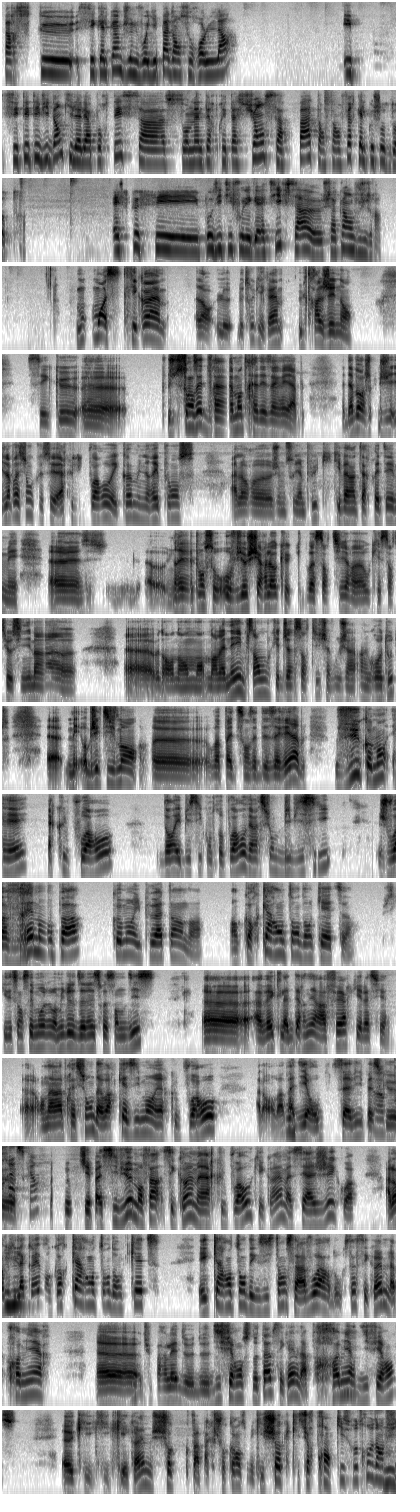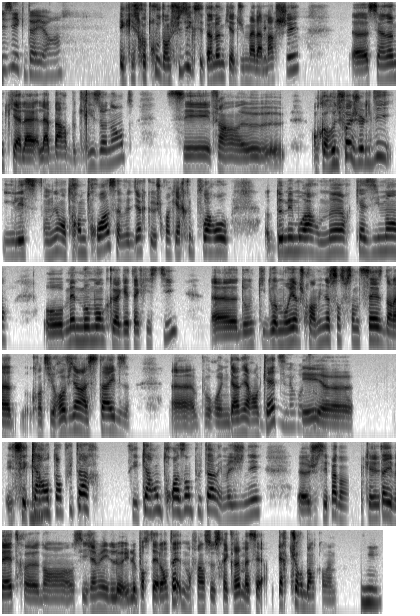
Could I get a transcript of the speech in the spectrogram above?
Parce que c'est quelqu'un que je ne voyais pas dans ce rôle-là. Et c'était évident qu'il allait apporter sa, son interprétation, sa patte, enfin en faire quelque chose d'autre. Est-ce que c'est positif ou négatif Ça, euh, chacun en jugera. Moi, ce qui est quand même. Alors, le, le truc est quand même ultra gênant, c'est que, euh, sans être vraiment très désagréable, d'abord, j'ai l'impression que ce Hercule Poirot est comme une réponse. Alors, euh, je me souviens plus qui, va l'interpréter, mais euh, euh, une réponse au, vieux Sherlock qui doit sortir ou qui est sorti au cinéma dans, l'année, il me semble, qui est déjà sorti. J'avoue que j'ai un, un gros doute. Mais objectivement, on va pas être sans être désagréable. Vu comment est Hercule Poirot dans ABC contre Poirot version BBC, je vois vraiment pas comment il peut atteindre encore 40 ans d'enquête, puisqu'il est censé mourir au milieu des années 70, euh, avec la dernière affaire qui est la sienne. Euh, on a l'impression d'avoir quasiment un Hercule Poirot. Alors, on va pas Oui. dire au bout de sa vie parce Euh, que Presque, hein. j'ai pas si vieux, mais enfin, c'est quand même un Hercule Poirot qui est quand même assez âgé, quoi. Alors qu'il Mhm. a quand même encore 40 ans d'enquête et 40 ans d'existence à avoir. Donc ça, c'est quand même la première. euh, tu parlais de, de différence notable, c'est quand même la première Mhm. différence euh, qui, qui, qui est quand même choc, enfin pas choquante, mais qui choque, qui surprend Qui se retrouve dans le physique, d'ailleurs. Et qui se retrouve dans le physique. C'est un homme qui a du mal à marcher. euh, c'est un homme qui a la, la barbe grisonnante. C'est, enfin, euh, encore une fois, je le dis, il est, on est en 33, ça veut dire que je crois qu'Hercule Poirot, de mémoire, meurt quasiment au même moment que Agatha Christie. Euh, donc, il doit mourir, je crois, en 1976, dans la, quand il revient à Styles pour une dernière enquête. Et c'est 40 ans plus tard. C'est 43 ans plus tard. Imaginez, euh, je sais pas dans quel état il va être euh, dans, si jamais il le, il le portait à l'antenne, mais enfin, ce serait quand même assez perturbant quand même. Mhm.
